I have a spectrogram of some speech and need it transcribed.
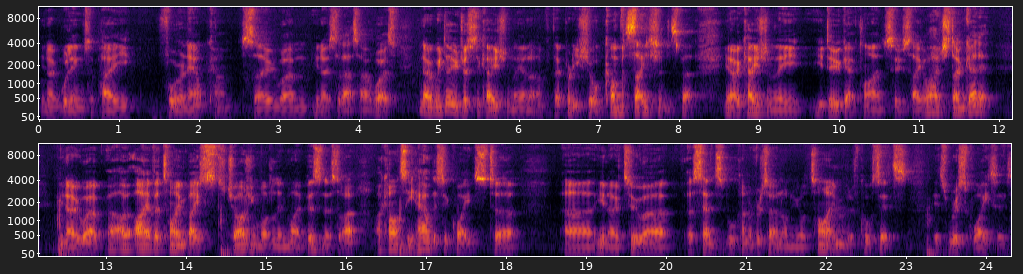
you know, willing to pay for an outcome. So um, you know, so that's how it works. You know, we do just occasionally, and uh, they're pretty short conversations, but you know, occasionally you do get clients who say, "Well, I just don't get it." you know, uh, I, I have a time based charging model in my business. I, I can't see how this equates to, uh, you know, to a, a, sensible kind of return on your time. But of course, it's it's risk weighted.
